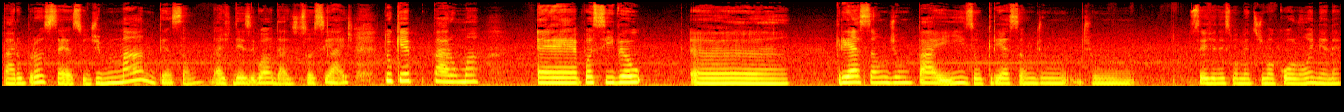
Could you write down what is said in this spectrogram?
para o processo de manutenção das desigualdades sociais do que para uma é, possível uh, criação de um país ou criação de um, de um seja nesse momento de uma colônia, né,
